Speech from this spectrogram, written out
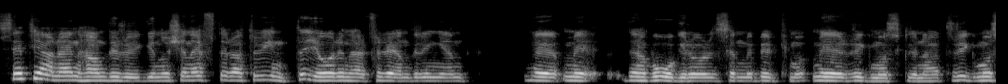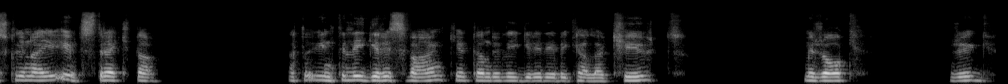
Sätt gärna en hand i ryggen och känn efter att du inte gör den här förändringen med, med den här vågrörelsen med, buk, med ryggmusklerna, att ryggmusklerna är utsträckta. Att du inte ligger i svank utan du ligger i det vi kallar kut. Med rak rygg.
